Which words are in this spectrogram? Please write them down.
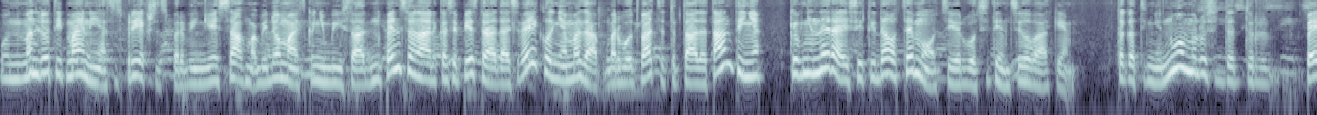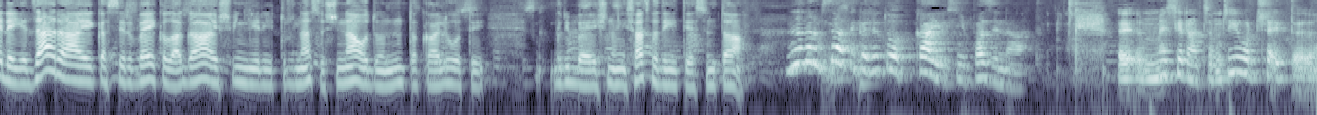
Un man ļoti mainījās tas priekšstats par viņu. Es sākumā biju domājis, ka viņa bija tāda nu, pensionāra, kas ir piestrādājusi veikliņā, mazāk, varbūt veca tur tāda tantiņa, ka viņa neraisīja tik daudz emociju varbūt citiem cilvēkiem. Tagad viņa ir nomirusi, tad tur pēdējie dzērāji, kas ir veikalā gājuši, viņi arī tur nesuši naudu un nu, tā kā ļoti gribējuši no viņas atvadīties un tā. Nevaram sākt tikai ar to, kā jūs viņu pazināt. E, Mēs ienācām dzīvot šeit, e,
